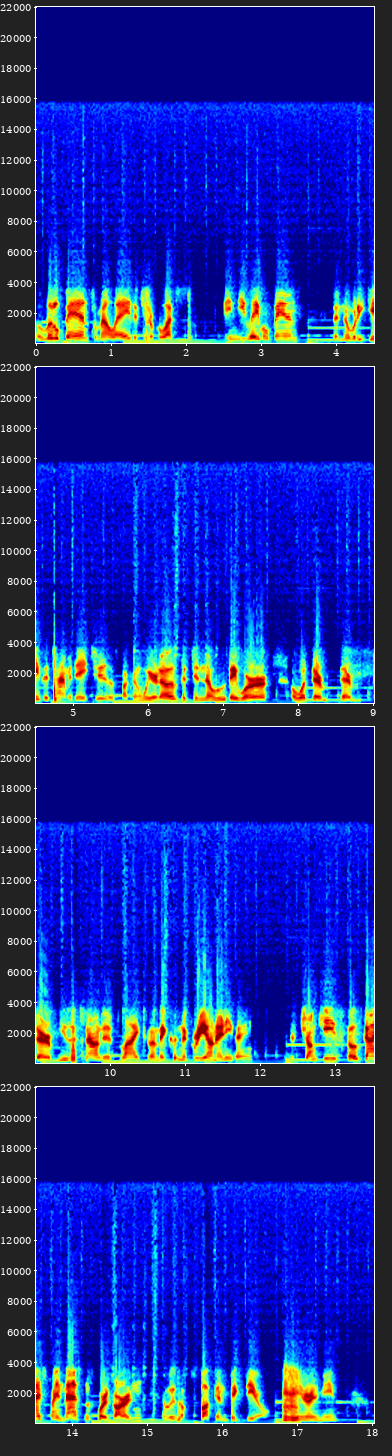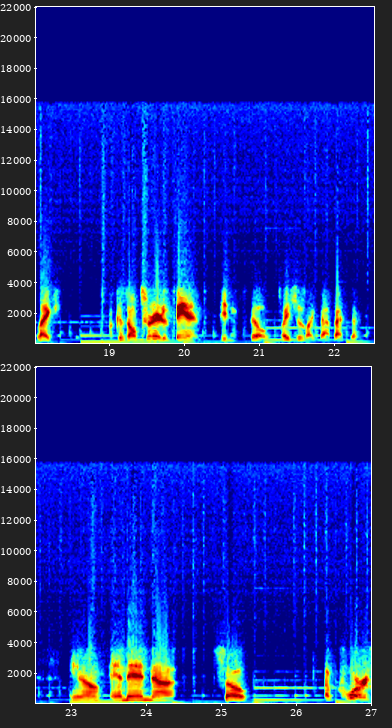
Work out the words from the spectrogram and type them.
a little band from LA, the Triple X indie label band that nobody gave the time of day to, those fucking weirdos that didn't know who they were or what their their their music sounded like and they couldn't agree on anything. They're junkies. Those guys playing Madison Square Garden, it was a fucking big deal. Mhm. You know what I mean? Like, because alternative bands didn't fill places like that back then. You know, and then uh, so of course,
